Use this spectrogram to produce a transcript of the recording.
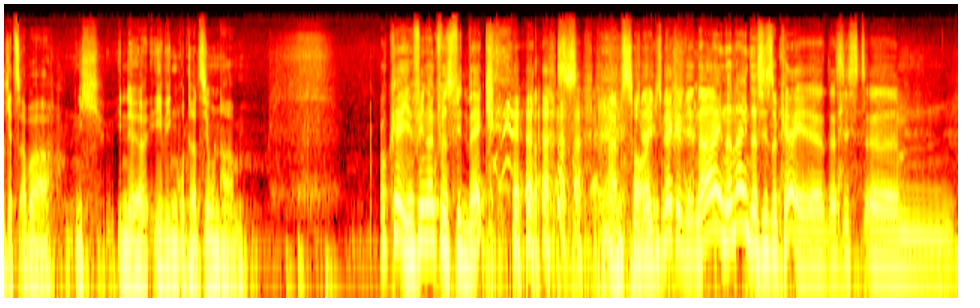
jetzt aber nicht in der ewigen Rotation haben. Okay, vielen Dank fürs Feedback. I'm Ich, sorry. ich merke, nein, nein, nein, das ist okay. Äh, Das ist, ähm,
